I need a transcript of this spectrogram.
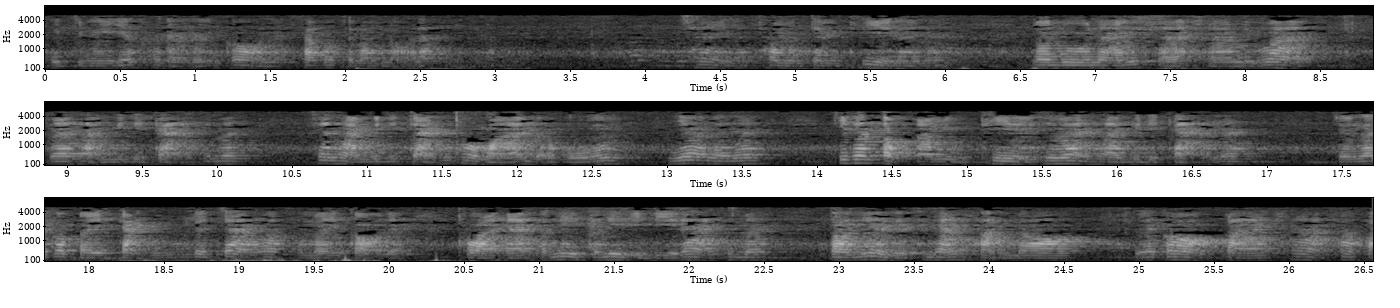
ถึงจะมีเยอะขนาดนั้นก็นะทรัพย์ก็จะร่อยหล่อได้ครับ ใช่นะทำมันเต็มที่เลยนะเราดูนาวิสาขาหรือว่านาถามบิดิกาใช่ไหมเช่นถามบิดิกาที่ถวายแบบโหเยอะเลยนะที่ท่านตกอามอยู่ทีหนึ่งใช่ไหมอาหารบิดิกานะจนแล้วก็ไปกัดพระพุทธเจ้าว่าสมัยก่อนเนี่ย ถวายอาหารปนีปนีดีๆได้ใช่ไหมตอนเนี้ยเนี่ยน้ำผักดองแล้วก็ปลายข้าข้าไป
